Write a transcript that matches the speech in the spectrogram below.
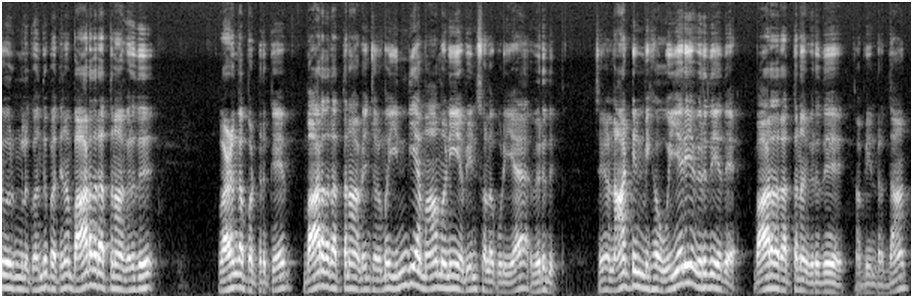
இவங்களுக்கு வந்து பார்த்தீங்கன்னா பாரத ரத்னா விருது வழங்கப்பட்டிருக்கு. பாரத ரத்னா அப்படின்னு சொல்லும்போது இந்திய மாமணி அப்படின்னு சொல்லக்கூடிய விருது. சரிங்களா? நாட்டின் மிக உயரிய விருது எது? பாரத ரத்ன விருது அப்படின்றது தான்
